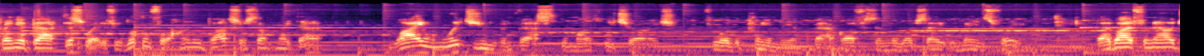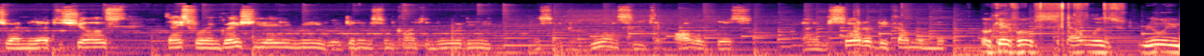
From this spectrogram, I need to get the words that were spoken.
Bring it back this way. If you're looking for a hundred bucks or something like that, why would you invest the monthly charge for the premium? Back office and the website remains free. Bye bye for now. Join me at the shows. Thanks for ingratiating me. We're getting some continuity and some congruency to all of this. I'm sort of becoming. Okay, folks, that was really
